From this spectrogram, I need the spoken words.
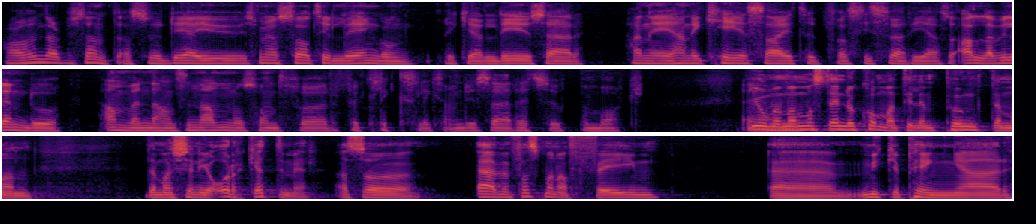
Ja, 100 procent. Alltså, det är ju som jag sa till dig en gång, Mikael, det är ju så här, han är, han är KSI typ fast i Sverige. Alltså, alla vill ändå använda hans namn och sånt för, för klicks liksom. Det är så här rätt så uppenbart. Jo, men man måste ändå komma till en punkt där man, där man känner jag orkar inte mer. Alltså, även fast man har fame, eh, mycket pengar,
